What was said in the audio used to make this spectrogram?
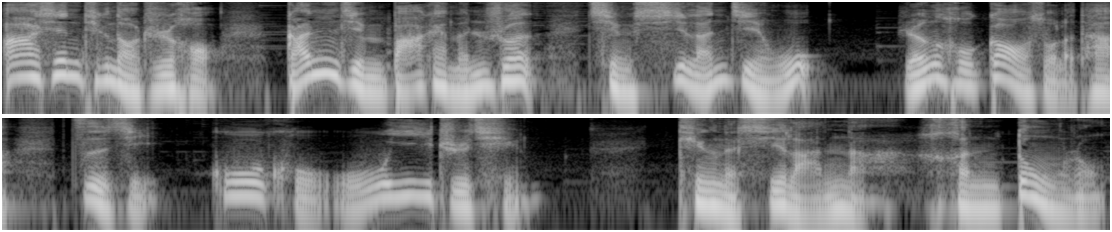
阿仙听到之后，赶紧拔开门栓，请西兰进屋，然后告诉了他自己孤苦无依之情。听得西兰呐很动容，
